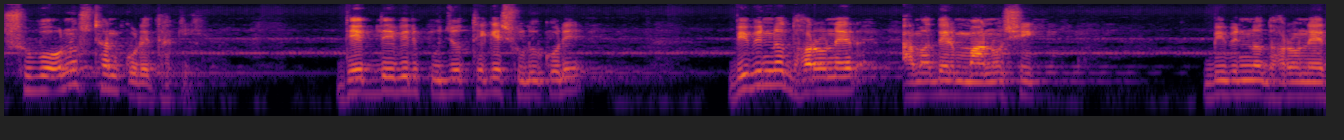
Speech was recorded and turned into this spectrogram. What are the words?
শুভ অনুষ্ঠান করে থাকি। দেবদেবীর পুজো থেকে শুরু করে বিভিন্ন ধরনের আমাদের মানসিক বিভিন্ন ধরনের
